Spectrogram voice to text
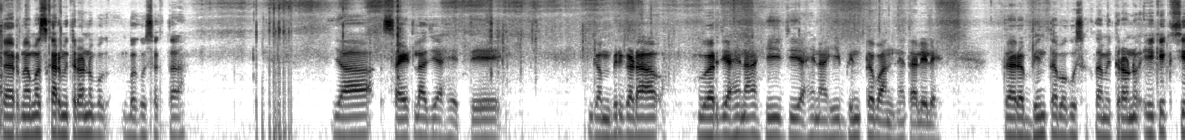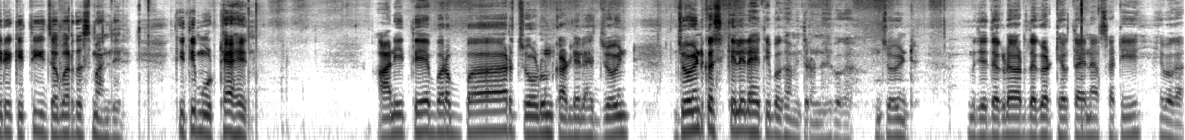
तर नमस्कार मित्रांनो बघ बघू शकता. या साईडला जे आहे ते गंभीरगडावर जी आहे ना ही जी आहे ना ही भिंत बांधण्यात आलेली आहे. तर भिंत बघू शकता मित्रांनो एक एक चिरे किती जबरदस्त बांधले किती मोठे आहेत. आणि ते बरोबर जोडून काढलेले आहेत. जॉईंट जॉईंट कसे केलेले आहे ती बघा मित्रांनो हे बघा. जॉईंट म्हणजे दगडावर दगड ठेवता येण्यासाठी हे बघा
